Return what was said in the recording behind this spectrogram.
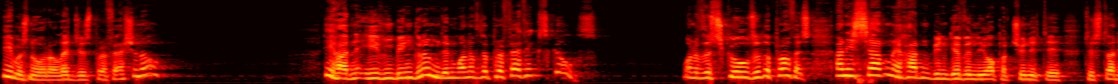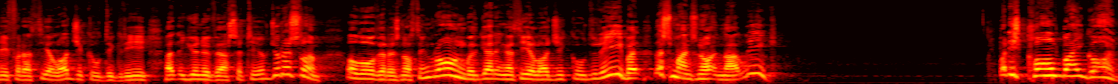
He was no religious professional. He hadn't even been groomed in one of the prophetic schools one of the schools of the prophets. And he certainly hadn't been given the opportunity to study for a theological degree at the University of Jerusalem, although there is nothing wrong with getting a theological degree, but this man's not in that league. But he's called by God.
